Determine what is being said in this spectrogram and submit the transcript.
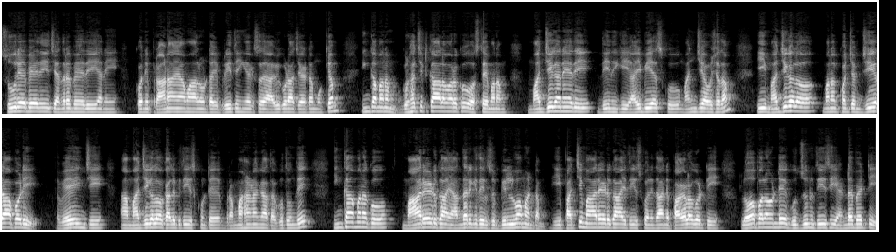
సూర్యభేది చంద్రభేది అని కొన్ని ప్రాణాయామాలు ఉంటాయి బ్రీతింగ్ ఎక్సర్సైజ్ అవి కూడా చేయటం ముఖ్యం. ఇంకా మనం గృహ చిట్కాల వరకు వస్తే మనం మజ్జిగ అనేది దీనికి ఐబిఎస్కు మంచి ఔషధం. ఈ మజ్జిగలో మనం కొంచెం జీరా పొడి వేయించి ఆ మజ్జిగలో కలిపి తీసుకుంటే బ్రహ్మాండంగా తగ్గుతుంది. ఇంకా మనకు మారేడుకాయ అందరికీ తెలుసు బిల్వం అంటాం. ఈ పచ్చి మారేడుకాయ తీసుకొని దాన్ని పగలగొట్టి లోపల ఉండే గుజ్జును తీసి ఎండబెట్టి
